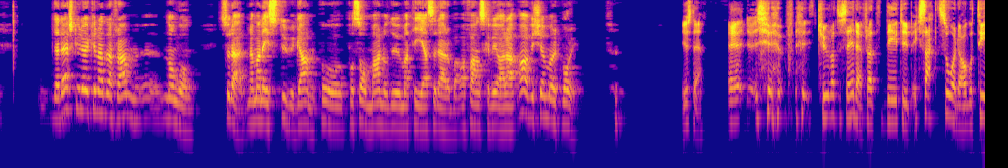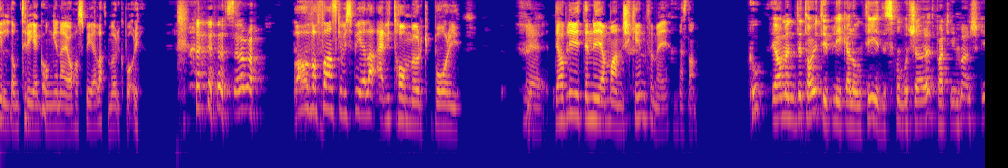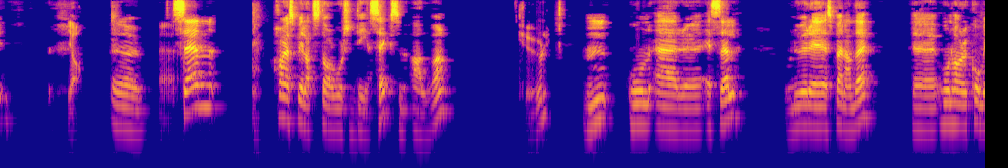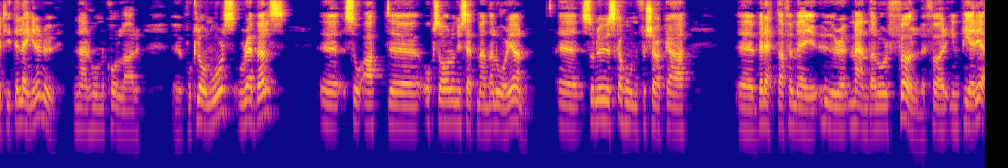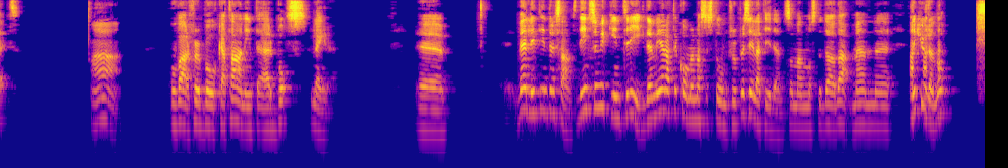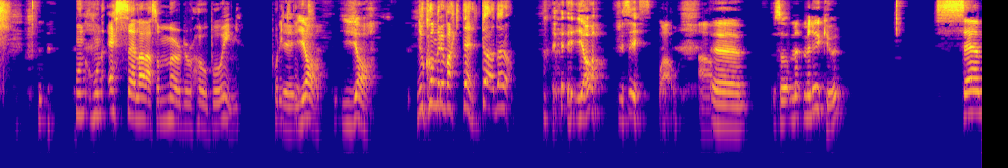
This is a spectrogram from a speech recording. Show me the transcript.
Det där skulle jag kunna dra fram eh, någon gång. Sådär, när man är i stugan på, på sommaren och du och Mattias är där och bara vad fan ska vi göra? Ja, ah, vi kör Mörkborg. Just det. Eh, kul att du säger det, för att det är typ exakt så det har gått till de tre gångerna jag har spelat Mörkborg. så bra. Åh, vad fan ska vi spela? Nej, vi tar Mörkborg. Eh, det har blivit den nya Munchkin för mig, nästan. Cool. Ja, men det tar ju typ lika lång tid som att köra ett parti Munchkin. Ja. Eh, sen har jag spelat Star Wars D6 med Alva. Kul. Mm, hon är eh, SL. Och nu är det spännande. Eh, hon har kommit lite längre nu när hon kollar på Clone Wars och Rebels. Så att också har hon ju sett Mandalorian. Eh, så nu ska hon försöka eh, berätta för mig hur Mandalore föll för Imperiet. Ah. Och varför Bo-Katan inte är boss längre. Eh, väldigt intressant. Det är inte så mycket intrig. Det är mer att det kommer en massa stormtroopers hela tiden som man måste döda. Men eh, det är kul ändå. Hon, hon SLar alltså murder hoboing. På Eh, riktigt. ja, ja, Nu kommer det vakter! Döda dem! ja, precis. Wow. Ja. Eh, så, men, men det är kul. Sen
